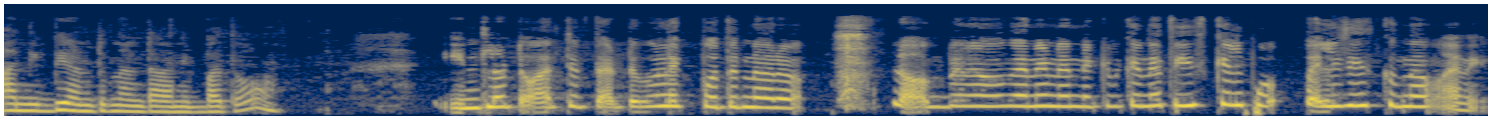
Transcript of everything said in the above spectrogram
ఆ నిబ్బి అంటుందంట ఆ నిబ్బతో ఇంట్లో టార్చర్ తట్టుకోలేకపోతున్నారు. లాక్డౌన్ అవగానే నన్ను ఎక్కడికైనా తీసుకెళ్ళిపో పెళ్ళి చేసుకుందాం అని.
